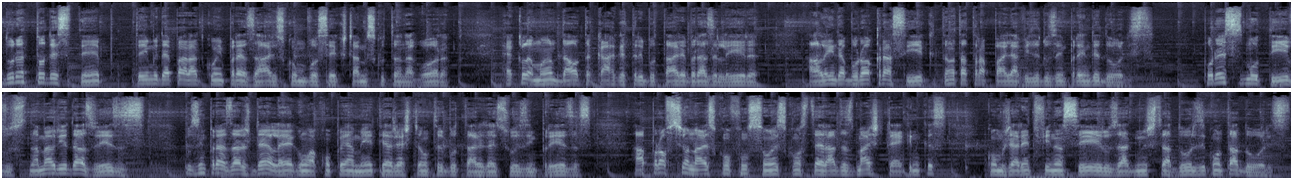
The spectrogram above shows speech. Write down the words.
Durante todo esse tempo, tenho me deparado com empresários como você que está me escutando agora, reclamando da alta carga tributária brasileira, além da burocracia que tanto atrapalha a vida dos empreendedores. Por esses motivos, na maioria das vezes, os empresários delegam o acompanhamento e a gestão tributária das suas empresas a profissionais com funções consideradas mais técnicas, como gerentes financeiros, administradores e contadores.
